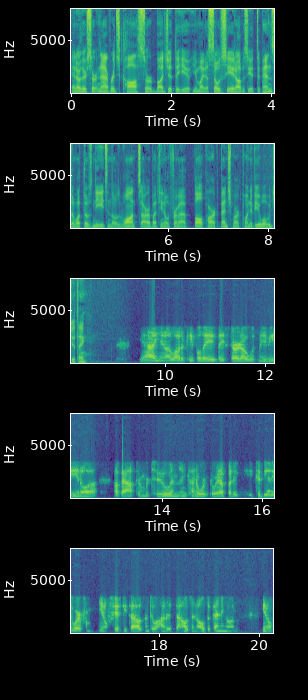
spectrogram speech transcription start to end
And are there certain average costs or budget that you, you might associate? Obviously, it depends on what those needs and those wants are. But you know, from a ballpark benchmark point of view, what would you think? Yeah, you know, a lot of people they they start out with maybe you know a, a bathroom or two and, and kind of work their way up, but it, it could be anywhere from you know fifty thousand to a hundred thousand, all depending on you know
